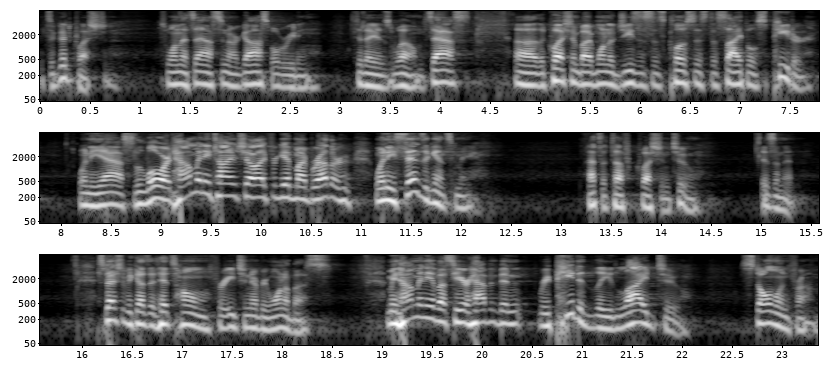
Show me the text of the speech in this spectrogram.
It's a good question. It's one that's asked in our gospel reading today as well. It's asked uh, the question by one of Jesus' closest disciples, Peter, when he asked, Lord, how many times shall I forgive my brother when he sins against me? That's a tough question, too, isn't it? Especially because it hits home for each and every one of us. I mean, how many of us here haven't been repeatedly lied to, stolen from,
